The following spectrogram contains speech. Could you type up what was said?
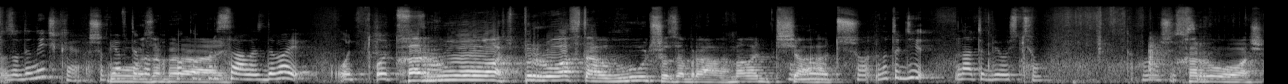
з одинички, щоб я О, в тебе забирай. покоперсалась. Давай, от, от Хорош! Просто лучшу забрала. Молодчага. Лучше. Ну тоді на тобі ось цю. Так, воно щось Хорош.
